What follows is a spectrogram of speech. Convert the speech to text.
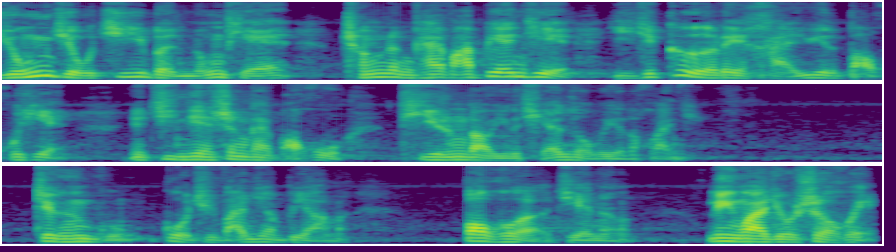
永久基本农田、城镇开发边界以及各类海域的保护线。今天生态保护提升到一个前所未有的环境，这跟过过去完全不一样了，包括节能，另外就是社会、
